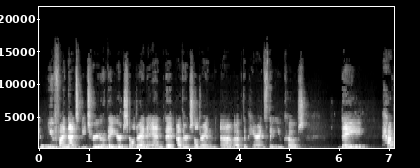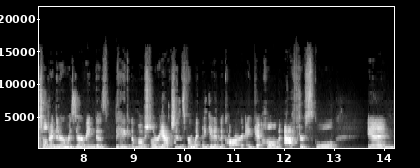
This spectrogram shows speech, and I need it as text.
if you find that to be true that your children and that other children um, of the parents that you coach they have children that are reserving those big emotional reactions for when they get in the car and get home after school and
